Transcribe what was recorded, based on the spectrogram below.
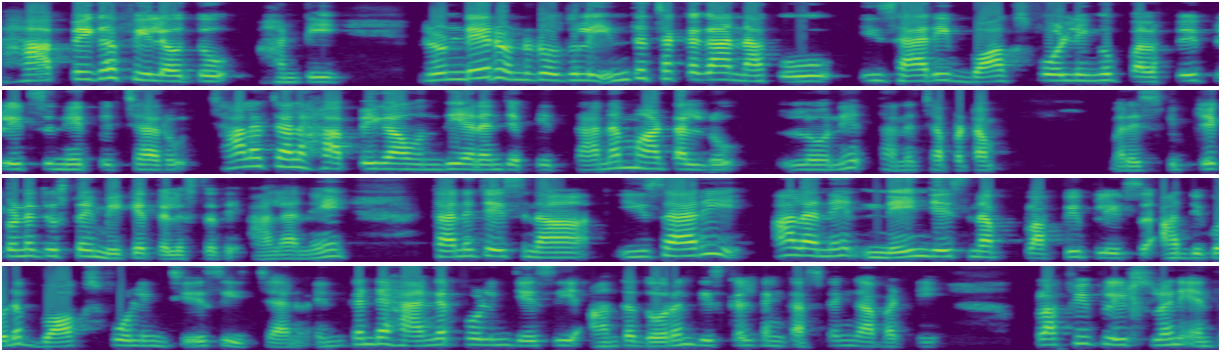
హ్యాపీగా ఫీల్ అవుతూ ఆంటీ రెండే రెండు రోజులు ఇంత చక్కగా నాకు ఈ బాక్స్ ఫోల్డింగ్ పల్ఫీ ప్లీట్స్ నేర్పించారు. చాలా చాలా హ్యాపీగా ఉంది అని చెప్పి తన మాటల్లోనే తను చెప్పటం. మరి స్కిప్ చేయకుండా చూస్తే మీకే తెలుస్తుంది. అలానే తను చేసిన ఈసారి అలానే నేను చేసిన ప్లఫీ ప్లేట్స్ అది కూడా బాక్స్ ఫోల్డింగ్ చేసి ఇచ్చాను. ఎందుకంటే హ్యాంగర్ ఫోల్డింగ్ చేసి అంత దూరం తీసుకెళ్ళటం కష్టం కాబట్టి ప్లఫీ ప్లేట్స్లోనే ఎంత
